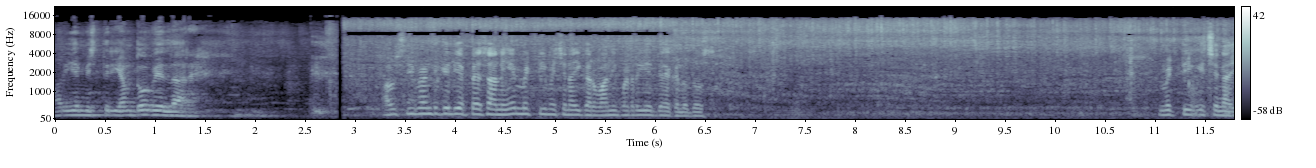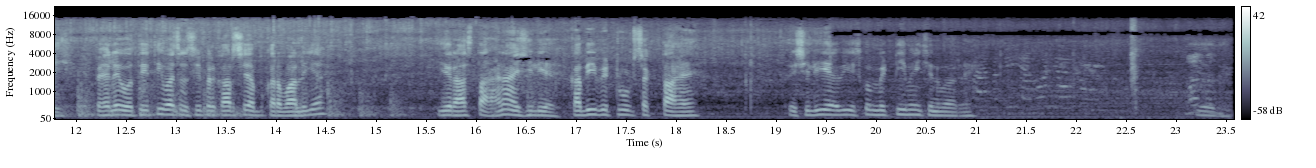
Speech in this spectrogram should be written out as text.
और ये मिस्त्री, हम दो बेलदार हैं। अब सीमेंट के लिए पैसा नहीं है, मिट्टी में चिनाई करवानी पड़ रही है, देख लो दोस्तों। मिट्टी की चिनाई पहले होती थी बस उसी प्रकार से अब करवा लिया ये रास्ता है ना इसीलिए कभी भी टूट सकता है। तो इसलिए अभी इसको मिट्टी में ही चिनवा रहे हैं। ये देख।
